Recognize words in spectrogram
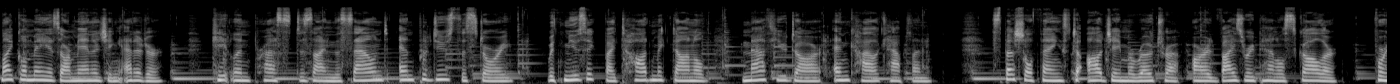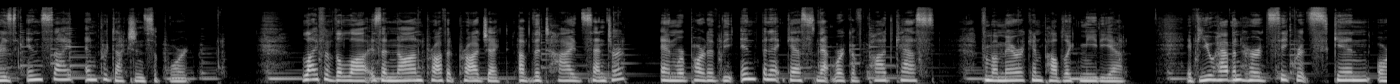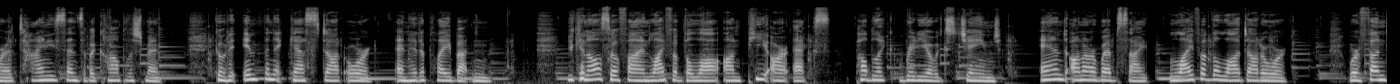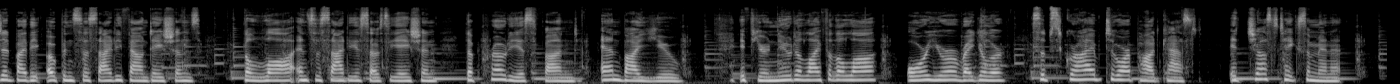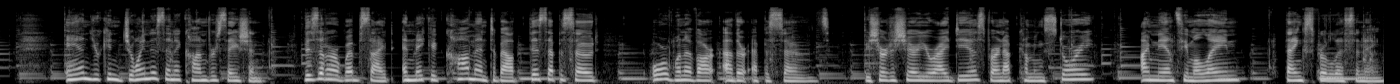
Michael May is our managing editor. Caitlin Press designed the sound and produced the story, with music by Todd McDonald, Matthew Dar, and Kyle Kaplan. Special thanks to Ajay Mehrotra, our advisory panel scholar, for his insight and production support. Life of the Law is a nonprofit project of the Tides Center, and we're part of the Infinite Guest network of podcasts from American Public Media. If you haven't heard Secret Skin or A Tiny Sense of Accomplishment, go to infiniteguests.org and hit a play button. You can also find Life of the Law on PRX, Public Radio Exchange, and on our website, lifeofthelaw.org. We're funded by the Open Society Foundations the Law and Society Association, the Proteus Fund, and by you. If you're new to Life of the Law or you're a regular, subscribe to our podcast. It just takes a minute. And you can join us in a conversation. Visit our website and make a comment about this episode or one of our other episodes. Be sure to share your ideas for an upcoming story. I'm Nancy Mullane. Thanks for listening.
